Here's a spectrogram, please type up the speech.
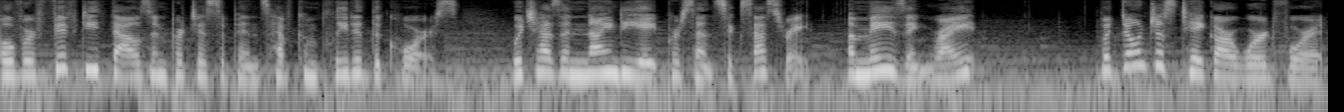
Over 50,000 participants have completed the course, which has a 98% success rate. Amazing, right? But don't just take our word for it.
